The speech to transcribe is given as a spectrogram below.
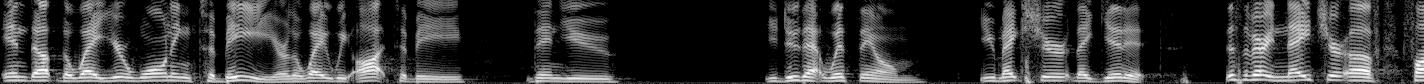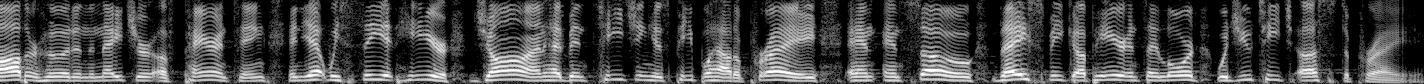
end up the way you're wanting to be or the way we ought to be, then you, you do that with them. You make sure they get it. This is the very nature of fatherhood and the nature of parenting, and yet we see it here. John had been teaching his people how to pray, and, and so they speak up here and say, Lord, would you teach us to pray?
